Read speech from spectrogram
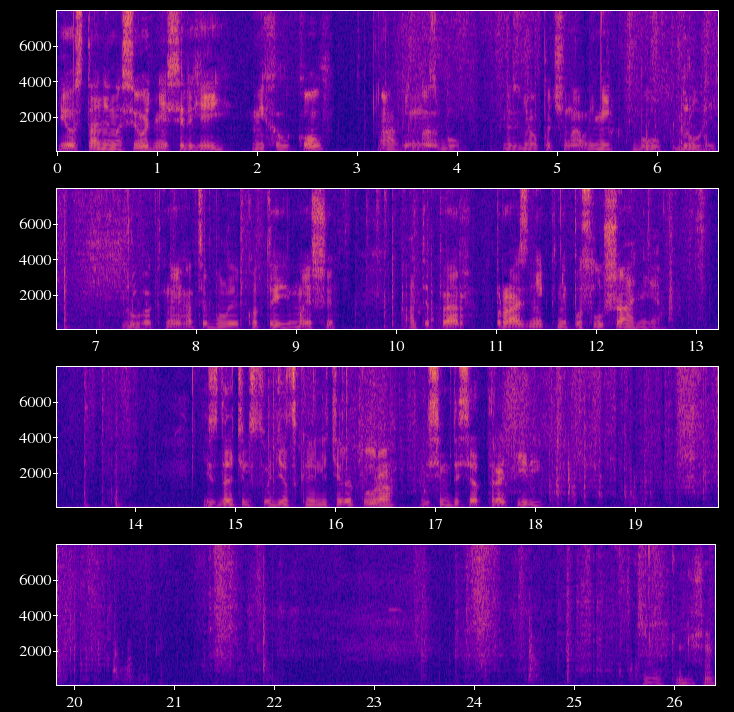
І останнє на сьогодні Сергій Міхалков. А, він у нас був. Ми з нього починали? Ні, був другий. Друга книга. Це були коти і миші. А тепер праздник непослушання. Издательство Детская литература, 83 рік. Ну, тут же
